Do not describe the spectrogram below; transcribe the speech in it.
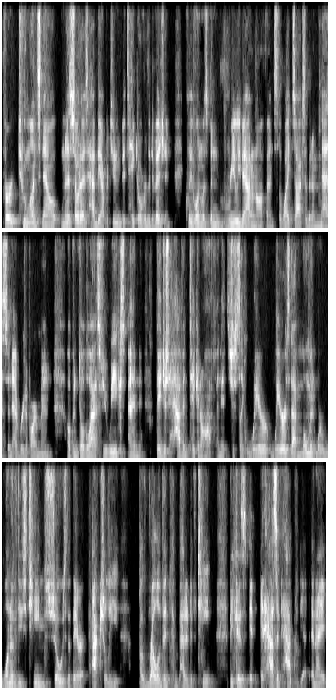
for two months now, Minnesota has had the opportunity to take over the division. Cleveland has been really bad on offense. The White Sox have been a mess in every department up until the last few weeks, and they just haven't taken off. And it's just like where where is that moment where one of these teams shows that they are actually a relevant competitive team because it, it hasn't happened yet. And I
